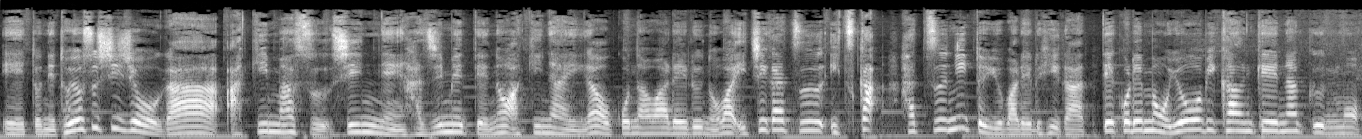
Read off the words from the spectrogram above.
えっ、ー、とね、豊洲市場が開きます。新年初めての商いが行われるのは1月5日、初にと言われる日があって、これも曜日関係なくも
